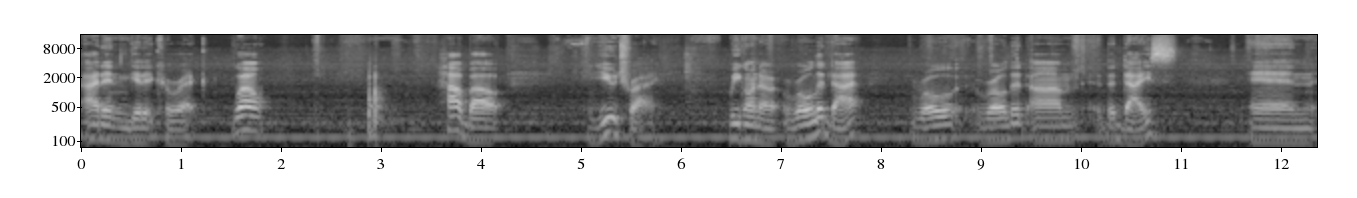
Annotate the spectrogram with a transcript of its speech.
I didn't get it correct. Well, how about you try? We're gonna roll a dot, roll roll it um the dice, and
